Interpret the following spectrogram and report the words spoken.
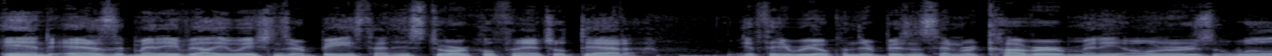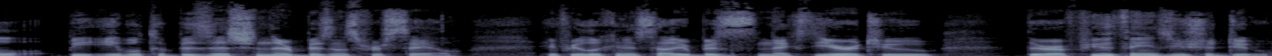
And as many evaluations are based on historical financial data, if they reopen their business and recover, many owners will be able to position their business for sale. If you're looking to sell your business the next year or two, there are a few things you should do.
